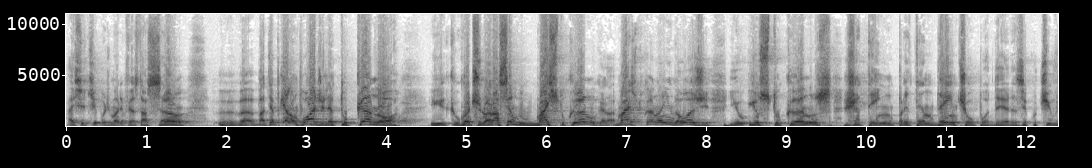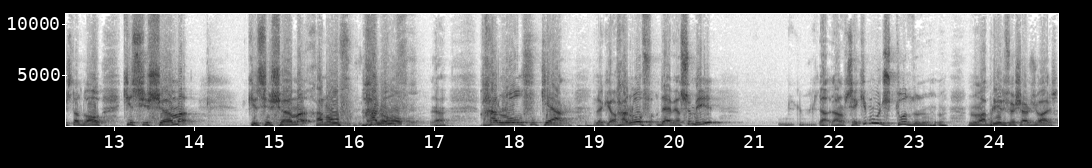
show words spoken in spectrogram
a esse tipo de manifestação, eh, até porque não pode, ele é tucano e que continuará sendo mais tucano, mais tucano ainda hoje. E, e os tucanos já têm um pretendente ao poder executivo estadual que se chama que se chama Ranolfo. Ranolfo. Né? Ranolfo quer. Ranolfo deve assumir, a não ser que mude tudo, num abrir e fechar de olhos.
